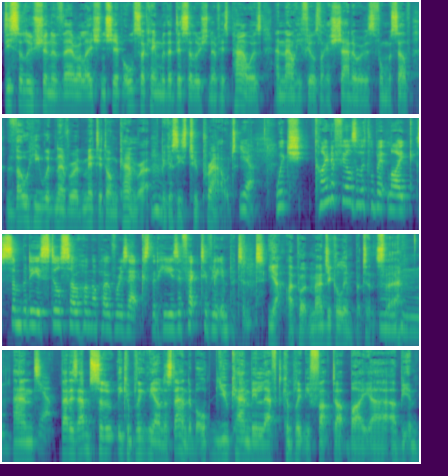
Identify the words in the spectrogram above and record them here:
dissolution of their relationship also came with a dissolution of his powers, and now he feels like a shadow of his former self, though he would never admit it on camera Mm. because he's too proud. Yeah, which kind of feels a little bit like somebody is still so hung up over his ex that he is effectively impotent. Yeah, I put magical impotence there. Mhm. And Yeah. that is absolutely completely understandable. You can be left completely fucked up by uh, abu-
